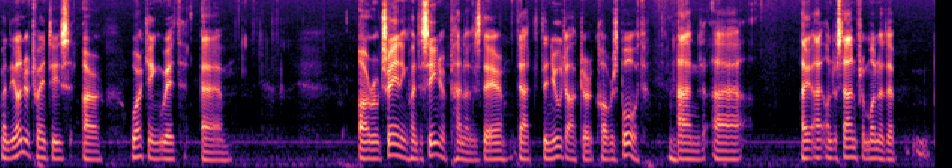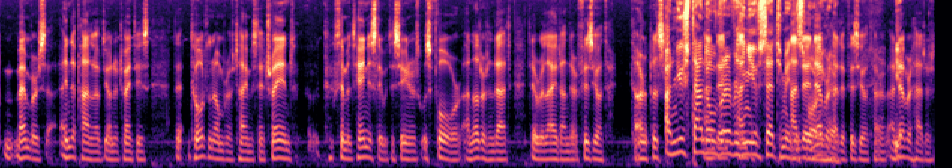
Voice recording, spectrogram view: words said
when the under 20s are working with um, or training when the senior panel is there, that the new doctor covers both. Mm. And uh, I, I, understand from one of the members in the panel of the under 20s the total number of times they trained simultaneously with the seniors was four, and other than that, they relied on their physiotherapy therapist. And you stand and over everything you've said to me this morning. And they never had a physiotherapist. I you, never had it.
